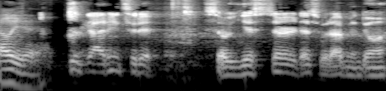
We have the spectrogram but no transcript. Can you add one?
Hell yeah. Just got into that. So, yes, sir, that's what I've been doing.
